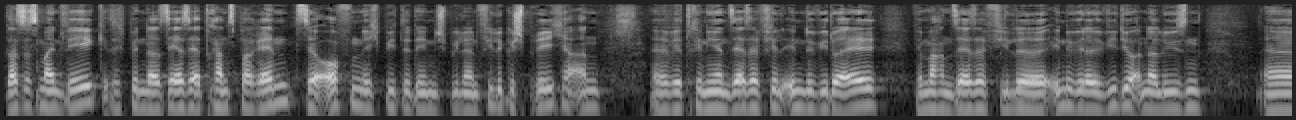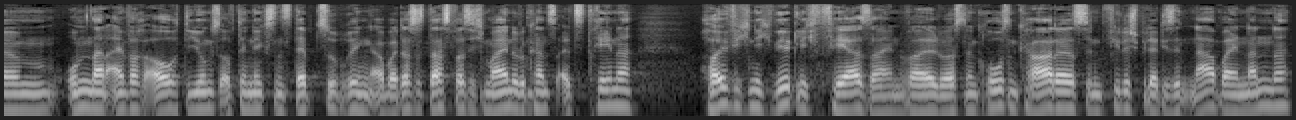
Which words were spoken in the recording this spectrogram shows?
das ist mein Weg. Ich bin da sehr, sehr transparent, sehr offen. Ich biete den Spielern viele Gespräche an. Äh, wir trainieren sehr, sehr viel individuell. Wir machen sehr, sehr viele individuelle Videoanalysen ähm, um dann einfach auch die Jungs auf den nächsten Step zu bringen. Aber das ist das, was ich meine. Du kannst als Trainer häufig nicht wirklich fair sein, weil du hast einen großen Kader, es sind viele Spieler, die sind nah beieinander,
